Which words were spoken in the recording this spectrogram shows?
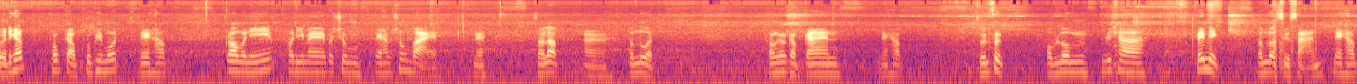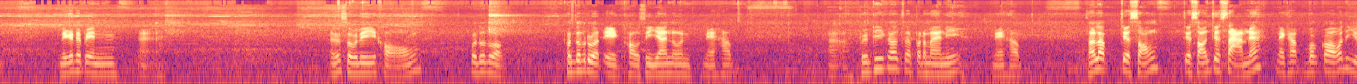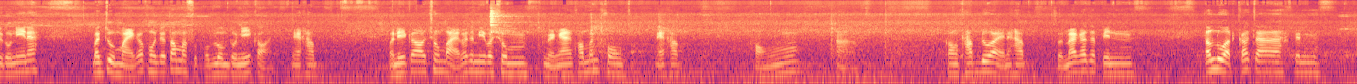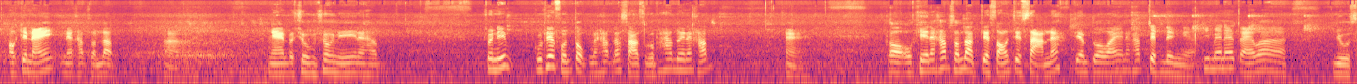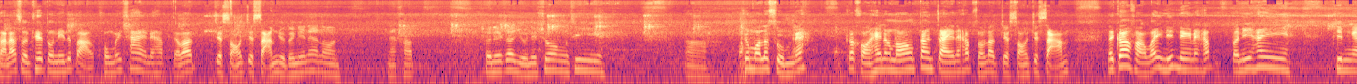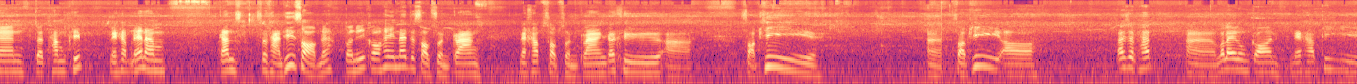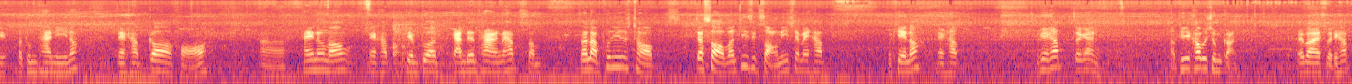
สวัสดีครับ พบกับครูพิมดนะครับ ก็วันนี้พอดีมาประชุมนะครับช่วงบ่ายนะสำหรับตำรวจกองกำกับการนะครับศูนย์ฝึกอบรมวิชาเทคนิคตำรวจสื่อสารนะครับ นี่ก็จะเป็นอนุสาวรีย์ของพลตำรวจพลตำรวจเอกเผ่าศรียานนท์นะครับพื้นที่ก็จะประมาณนี้นะครับสำหรับ 72 72 73 นะนะครับบกก็จะอยู่ตรงนี้นะ บรรจุใหม่ก็คงจะต้องมาฝึกอบรมตรงนี้ก่อนนะครับ วันนี้ก็ช่วงบ่ายก็จะมีประชุมหน่วยงานความมั่นคงนะครับ ของอกองทัพด้วยนะครับ ส่วนมากก็จะเป็นตำรวจก็จะเป็นออกเกนไนนะครับสำหรับงานประชุมช่วงนี้นะครับ ช่วงนี้กรุงเทพฝนตกนะครับรักษาสุขภาพด้วยนะครับอ่าก็โอเคนะครับสำหรับ 72 73 นะเตรียมตัวไว้นะครับ 71 เนี่ยพี่ไม่แน่ใจว่าอยู่สารสนเทศตรงนี้หรือเปล่าคงไม่ใช่นะครับ แต่ว่า 72 73 อยู่ตรงนี้แน่นอน นะครับช่วงนี้ก็อยู่ในช่วงที่ช่วงมรสุมนะก็ขอให้น้องๆตั้งใจนะครับสำหรับ 72 73 แล้วก็ฝากไว้อีกนิดนึงนะครับ ตอนนี้ให้ทีมงานจะทำคลิปนะครับ แนะนำการสถานที่สอบนะตอนนี้ก็ให้น่าจะสอบส่วนกลางนะครับ สอบส่วนกลางก็คืออสอบที่อสอบที่ราชพัฒอ่าวลัยลงกรณ์นะครับที่ปทุมธานีเนาะนะครับ ก็ขออให้น้องๆนะครับ เตรียมตัวการเดินทางนะครับ สำหรับผู้ที่สอบจะสอบวันที่ 12 นี้ใช่ไหมครับ โอเคเนาะนะครับ โอเคครับ เจอกันพี่เข้าประชุมก่อน บ๊ายบาย สวัสดีครับ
